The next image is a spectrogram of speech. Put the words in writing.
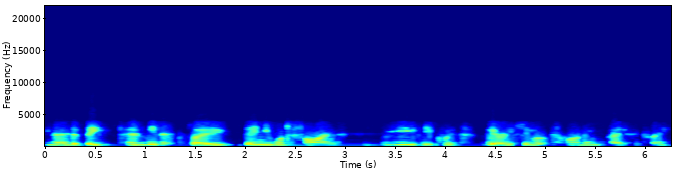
you know, the beat per minute. So then you want to find music with very similar timing, basically.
